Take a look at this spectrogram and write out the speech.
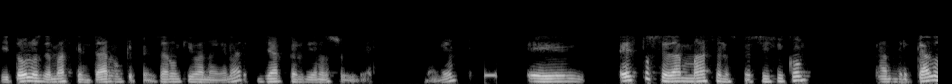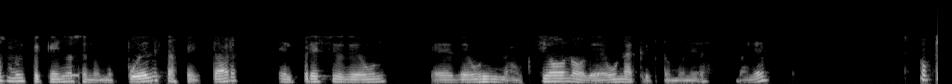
y todos los demás que entraron, que pensaron que iban a ganar, ya perdieron su dinero. ¿vale? Esto se da más en específico a mercados muy pequeños en donde puedes afectar el precio de un eh, de una acción o de una criptomoneda, ¿vale? Ok,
